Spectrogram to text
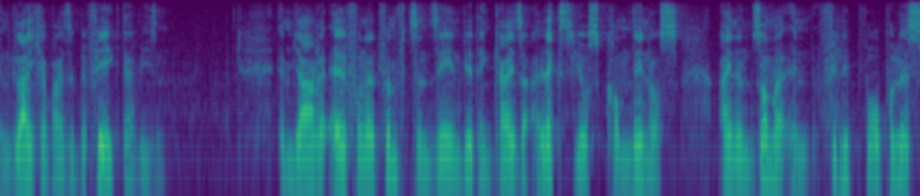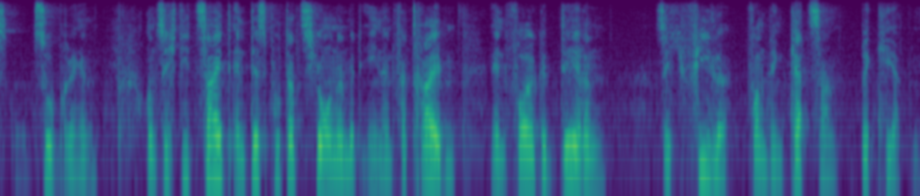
in gleicher Weise befähigt erwiesen. Im Jahre 1115 sehen wir den Kaiser Alexius Komnenos einen Sommer in Philippopolis zubringen und sich die Zeit in Disputationen mit ihnen vertreiben, infolge deren sich viele von den Ketzern bekehrten.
